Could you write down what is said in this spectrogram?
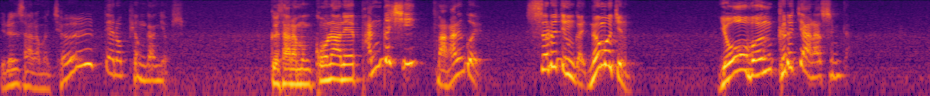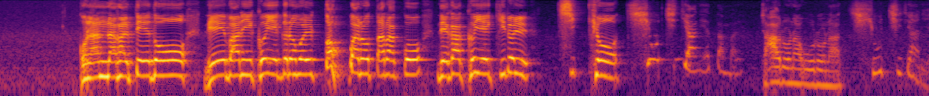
이런 사람은 절대로 평강이 없습니다. 그 사람은 고난에 반드시 망하는 거예요. 쓰러지는 거예요. 넘어지는 거예요. 욥은 그렇지 않았습니다. 고난당할 때에도 내 발이 그의 걸음을 똑바로 따랐고 내가 그의 길을 지켜 치우치지 아니했단 말이에요. 좌로나 우로나 치우치지 아니해.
